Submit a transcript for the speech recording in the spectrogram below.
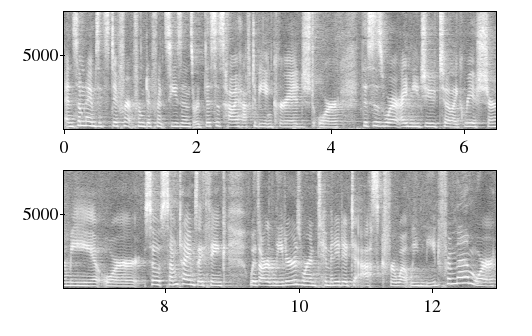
and sometimes it's different from different seasons, or this is how I have to be encouraged, or this is where I need you to like reassure me, or so sometimes I think with our leaders we're intimidated to ask for what we need from them, or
